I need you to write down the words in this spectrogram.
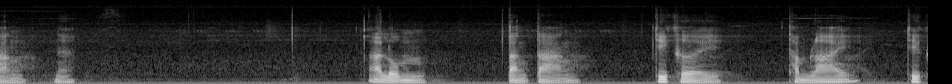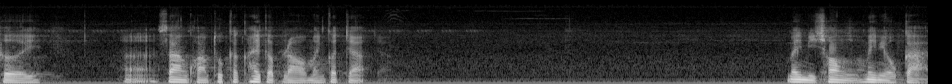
างนะอารมณ์ต่างๆที่เคยทำร้ายที่เคยสร้างความทุกข์ให้กับเรา มันก็จะ ไม่มีช่องไม่มีโอกาส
